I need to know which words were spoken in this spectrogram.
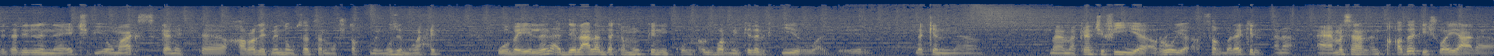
بدليل إن HBO Max كانت خرجت منه مسلسل مشتق من موسم واحد وبين لنا قد إيه العالم ده كان ممكن يكون أكبر من كده بكتير وقد إيه. لكن ما ما كانش فيه الرؤية الثاقبة لكن أنا مثلا انتقاداتي شوية على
